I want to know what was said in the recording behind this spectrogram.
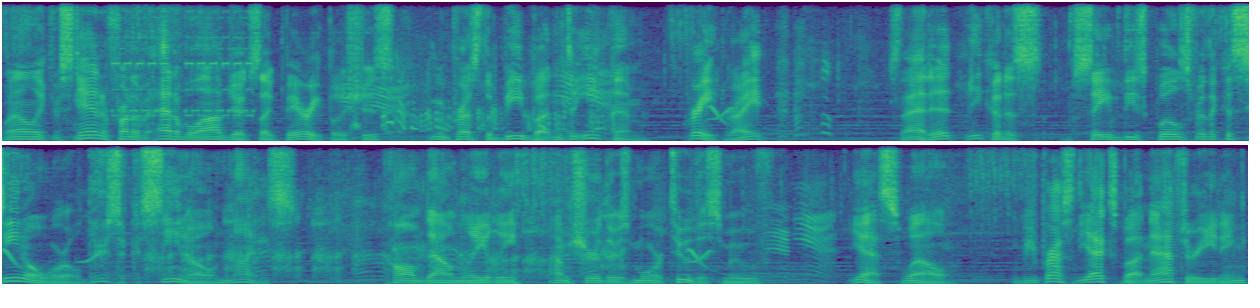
Well, if you stand in front of edible objects like berry bushes, you can press the B button to eat them. Great, right? Is that it? We could have saved these quills for the casino world. There's a casino. Nice. Calm down, Laylee. I'm sure there's more to this move. Yes, well, if you press the X button after eating,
